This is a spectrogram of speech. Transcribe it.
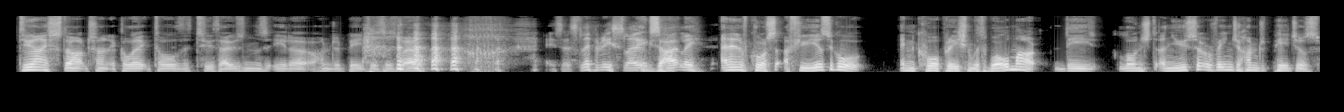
do I start trying to collect all the 2000s era 100 pages as well? It's a slippery slope. exactly. And then, of course, a few years ago, in cooperation with Walmart, they launched a new sort of range of 100 pages.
